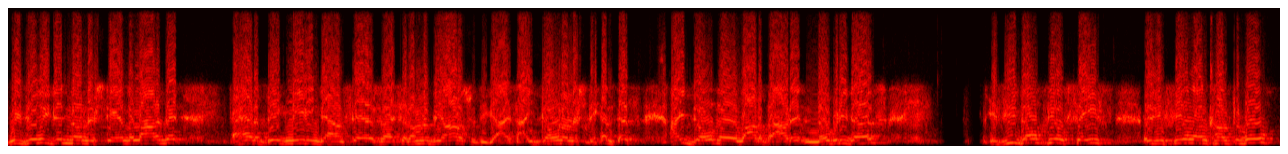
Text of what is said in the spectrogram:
we really didn't understand a lot of it, I had a big meeting downstairs and I said, I'm going to be honest with you guys. I don't understand this. I don't know a lot about it and nobody does. If you don't feel safe or you feel uncomfortable,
